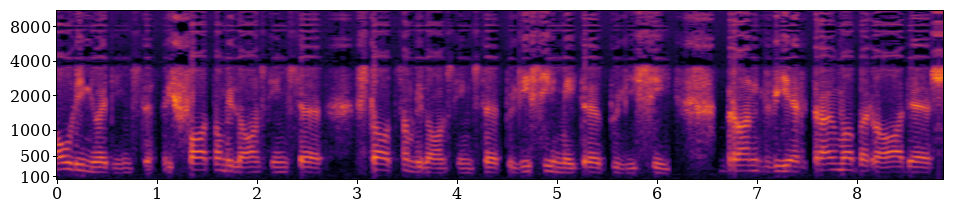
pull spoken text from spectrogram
al die nooddienste, privaat ambulansdienste, staatsambulansdienste, polisie, metro polisie, brandweer, trauma beraders,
